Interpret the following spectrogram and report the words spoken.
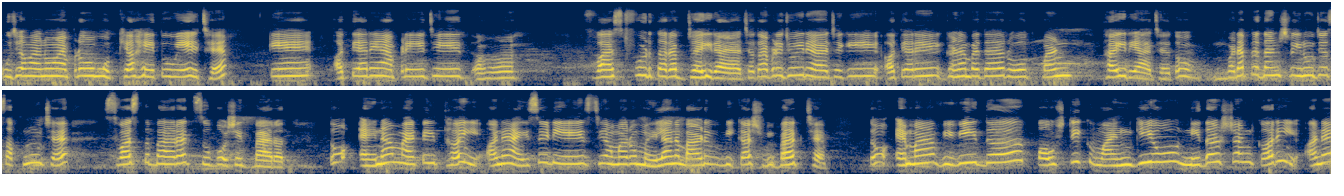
ઉજવવાનો આપણો મુખ્ય હેતુ એ છે કે અત્યારે આપણે જે ફાસ્ટ ફૂડ તરફ જઈ રહ્યા છે. તો આપણે જોઈ રહ્યા છે કે અત્યારે ઘણા બધા રોગ પણ થઈ રહ્યા છે. તો વડાપ્રધાનશ્રીનું જે સપનું છે સ્વસ્થ ભારત સુપોષિત ભારત. તો એના માટે થઈ અને આઈસીડીએસ જે અમારો મહિલા અને બાળ વિકાસ વિભાગ છે તો એમાં વિવિધ પૌષ્ટિક વાનગીઓ નિદર્શન કરી અને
